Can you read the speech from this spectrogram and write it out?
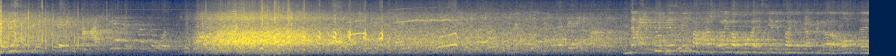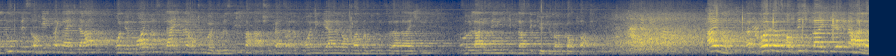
Wir wissen, Wenn ich verarscht werde, ist das los. Nein, du wirst nicht verarscht. Oliver Pocher ist hier, wir zeigen das Ganze gerade auf. Äh, Du bist auf jeden Fall gleich da und wir freuen uns gleich in der Oktober. Du wirst nicht verarscht. Du kannst deine Freundin gerne noch mal versuchen zu erreichen, solange sie nicht die Plastiktüte über dem Kopf hat. Also, dann freuen wir uns auf dich gleich hier in der Halle.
